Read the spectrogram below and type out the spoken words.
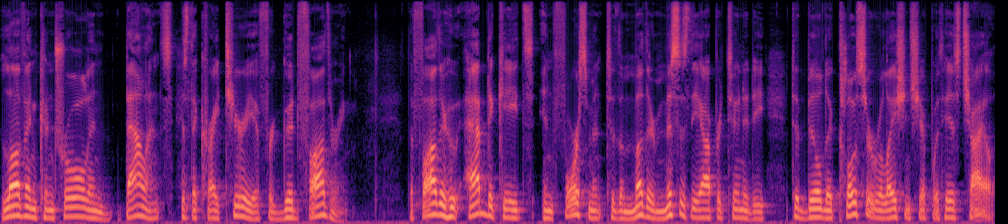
Love and control and balance is the criteria for good fathering. The father who abdicates enforcement to the mother misses the opportunity to build a closer relationship with his child.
